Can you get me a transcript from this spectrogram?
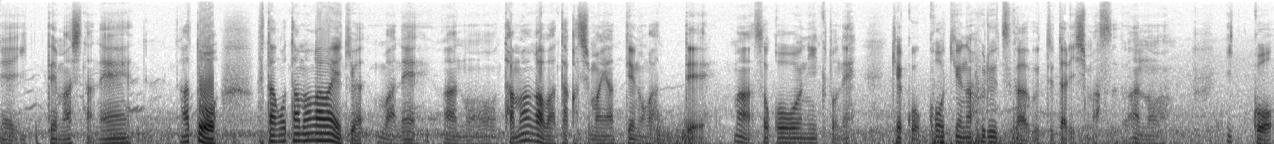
えー行ってましたね。あと、双子玉川駅ははね、あの、玉川高島屋っていうのがあって、まあそこに行くとね、結構高級なフルーツが売ってたりします。あの、1個、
